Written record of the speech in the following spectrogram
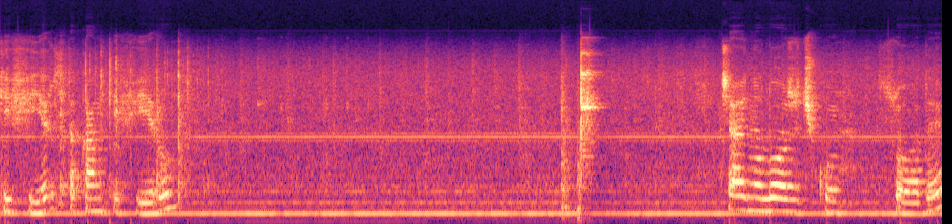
кефір, стакан кефіру. Чайну ложечку соди.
